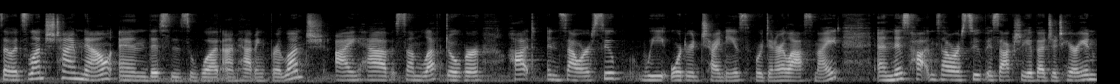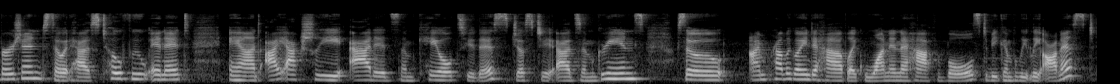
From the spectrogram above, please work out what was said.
So it's lunchtime now and this is what I'm having for lunch. I have some leftover hot and sour soup. We ordered Chinese for dinner last night and this hot and sour soup is actually a vegetarian version so it has tofu in it and I actually added some kale to this just to add some greens. So I'm probably going to have like one and a half bowls to be completely honest,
